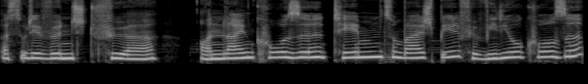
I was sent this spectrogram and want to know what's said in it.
was du dir wünschst für Online-Kurse, Themen zum Beispiel, für Videokurse.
